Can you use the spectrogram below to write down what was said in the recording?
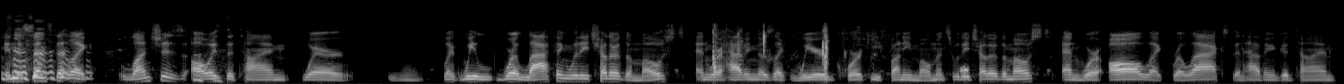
in the sense that like lunch is always the time where like we we're laughing with each other the most and we're having those like weird quirky funny moments with each other the most and we're all like relaxed and having a good time.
